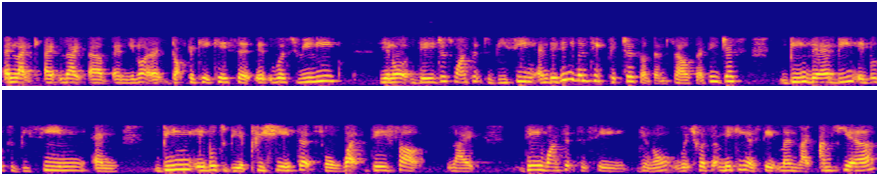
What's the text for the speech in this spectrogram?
And like, I, like, uh, and you know, like Dr. KK said, it was really you know, they just wanted to be seen and they didn't even take pictures of themselves. I think just being there, being able to be seen and being able to be appreciated for what they felt like they wanted to say, you know, which was making a statement like, I'm here,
